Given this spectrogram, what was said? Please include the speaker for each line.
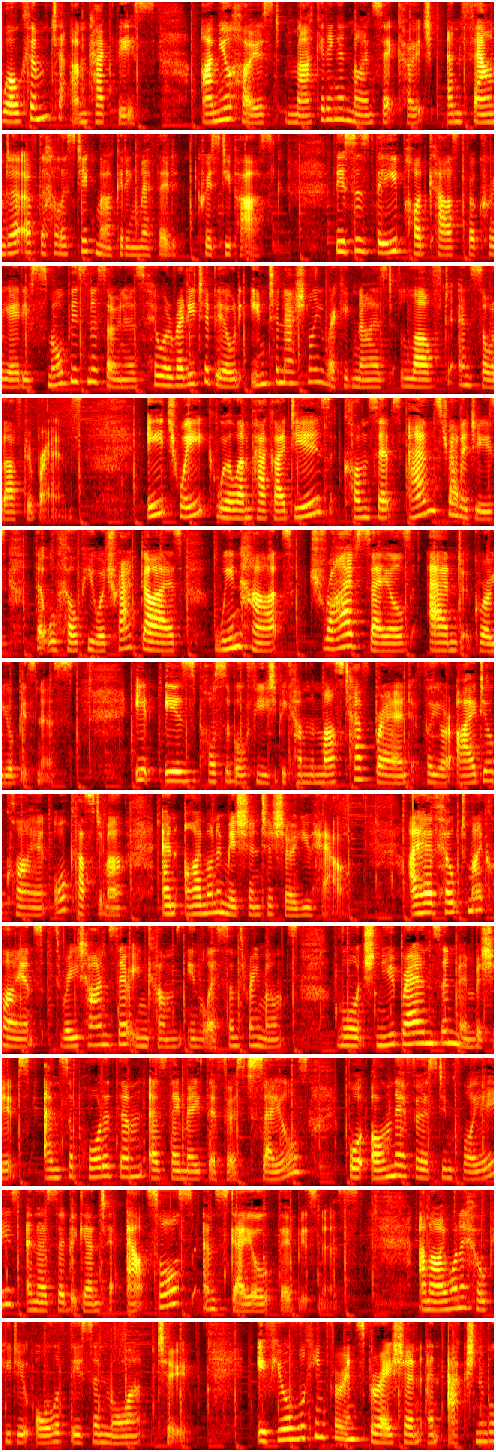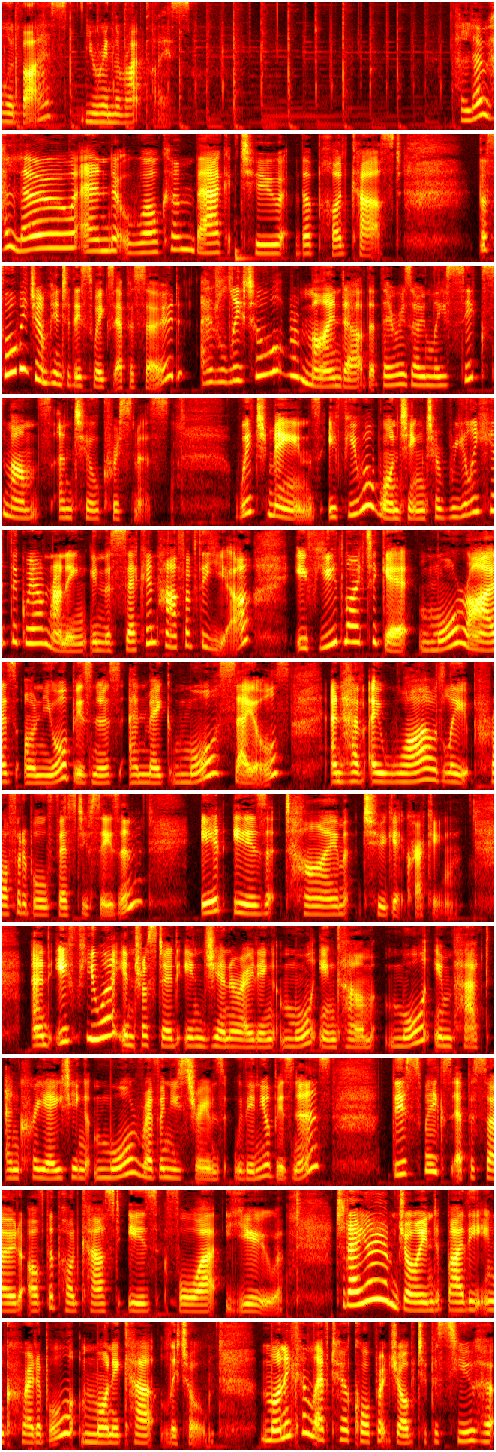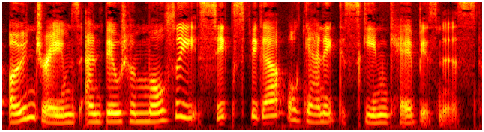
Speaker 1: Welcome to Unpack This. I'm your host, marketing and mindset coach, and founder of the Holistic Marketing Method, Christy Pask. This is the podcast for creative small business owners who are ready to build internationally recognized, loved, and sought after brands. Each week, we'll unpack ideas, concepts, and strategies that will help you attract eyes, win hearts, drive sales, and grow your business. It is possible for you to become the must have brand for your ideal client or customer, and I'm on a mission to show you how. I have helped my clients three times their income in less than three months, launch new brands and memberships, and supported them as they made their first sales, brought on their first employees, and as they began to outsource and scale their business. And I want to help you do all of this and more too. If you're looking for inspiration and actionable advice, you're in the right place. Hello, hello, and welcome back to the podcast. Before we jump into this week's episode, a little reminder that there is only six months until Christmas, which means if you are wanting to really hit the ground running in the second half of the year, if you'd like to get more eyes on your business and make more sales and have a wildly profitable festive season, it is time to get cracking. And if you are interested in generating more income, more impact, and creating more revenue streams within your business, this week's episode of the podcast is for you. Today, I am joined by the incredible Monica Little. Monica left her corporate job to pursue her own dreams and built a multi six figure organic skincare business.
